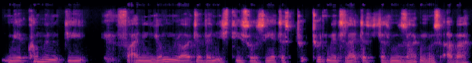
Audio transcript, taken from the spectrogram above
Mir kommen die vor allen Dingen jungen Leute, wenn ich die so sehe, das tut, tut mir jetzt leid, dass ich das nur sagen muss, aber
